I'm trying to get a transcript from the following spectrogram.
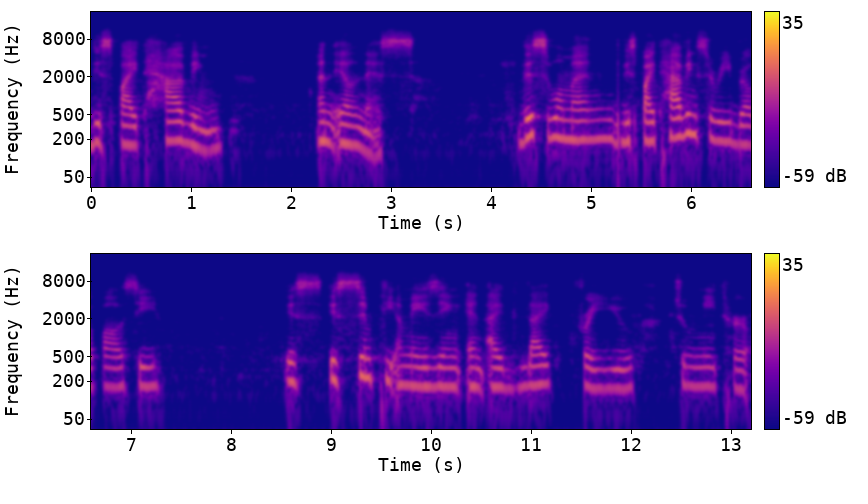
despite having an illness. This woman, despite having cerebral palsy, is, is simply amazing, and I'd like for you to meet her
